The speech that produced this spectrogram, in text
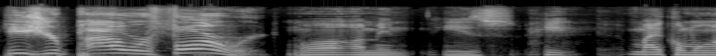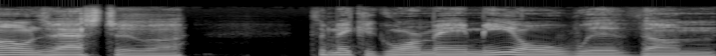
He's your power forward. Well, I mean, he's he Michael Malone's asked to uh to make a gourmet meal with um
